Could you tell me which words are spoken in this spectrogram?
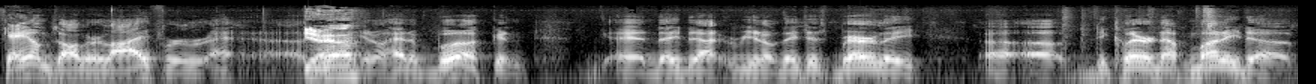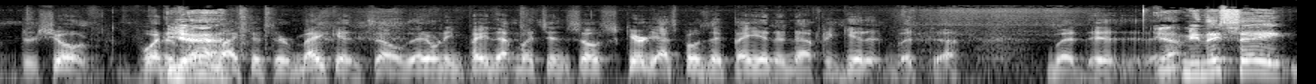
scams all their life, or uh, Yeah. you know, had a book and and they not, you know, they just barely uh, uh, declare enough money to to show what it Yeah. looks like that they're making. So they don't even pay that much in Social Security. I suppose they pay in enough to get it, but uh, but it, Yeah, I mean, they say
